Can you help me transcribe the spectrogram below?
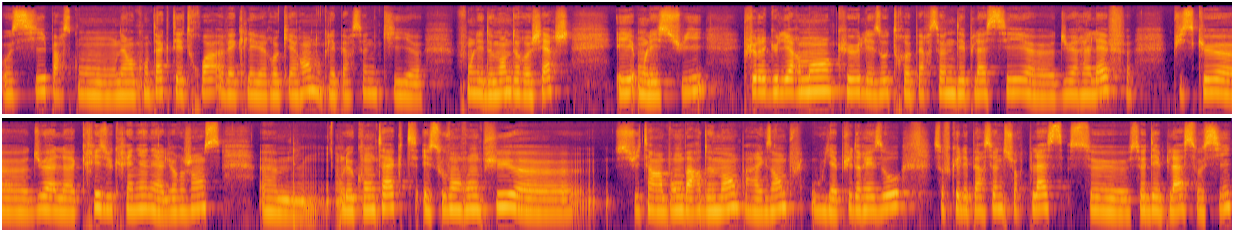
aussi parce qu'on est en contact étroit avec les requérants, donc les personnes qui font les demandes de recherche, et on les suit plus régulièrement que les autres personnes déplacées du RLF, puisque dû à la crise ukrainienne et à l'urgence, le contact est souvent rompu euh, suite à un bombardement, par exemple, où il n'y a plus de réseau, sauf que les personnes sur place se, se déplacent aussi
